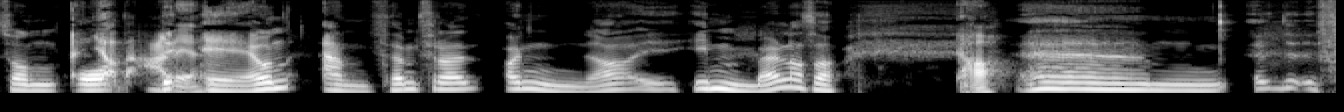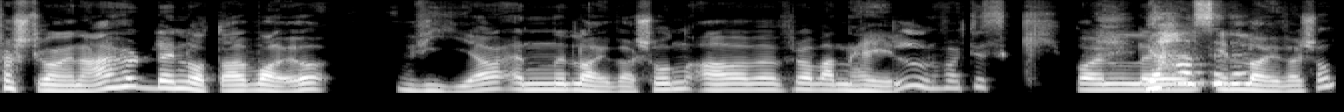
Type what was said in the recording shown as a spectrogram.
Sånn, og Ja, det er det det. er jo en anthem fra en annen himmel, altså. Ja. Eh, første gangen jeg hørte den låta, var jo via en liveversjon fra Van Halen, faktisk. På en, Ja, en liveversjon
